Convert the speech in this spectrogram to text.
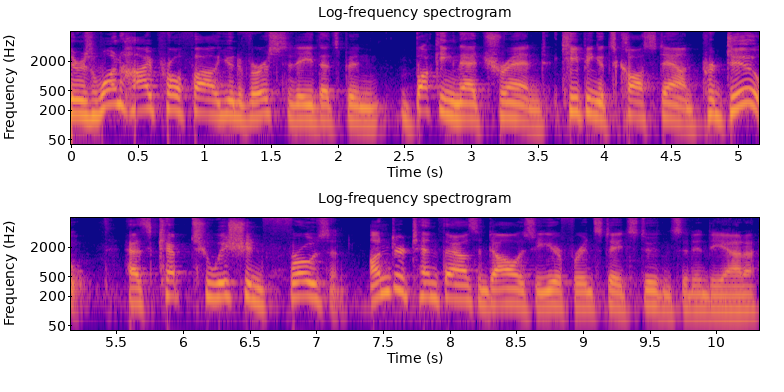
There's one high profile university that's been bucking that trend, keeping its costs down. Purdue has kept tuition frozen under $10,000 a year for in state students in Indiana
